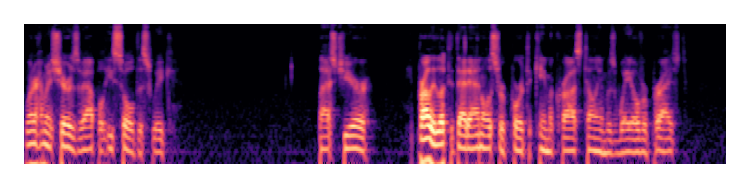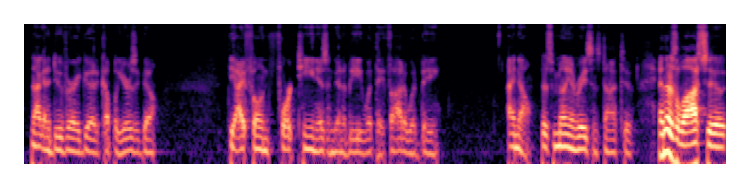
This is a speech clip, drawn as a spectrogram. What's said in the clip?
I wonder how many shares of Apple he sold this week. Last year, he probably looked at that analyst report that came across telling him it was way overpriced. Not going to do very good a couple years ago. The iPhone 14 isn't going to be what they thought it would be. I know. There's a million reasons not to. And there's a lawsuit,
